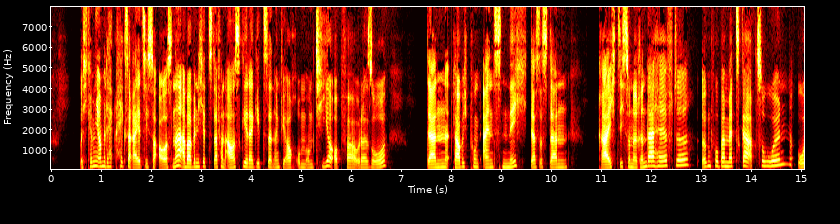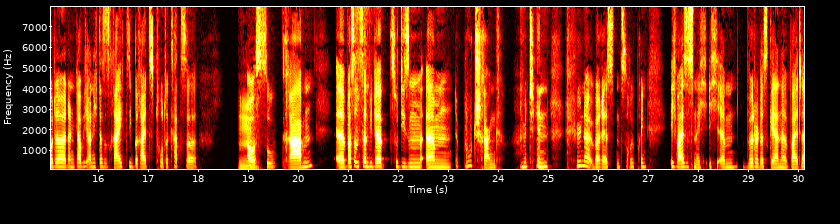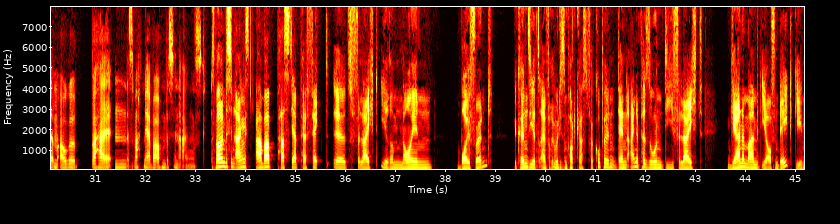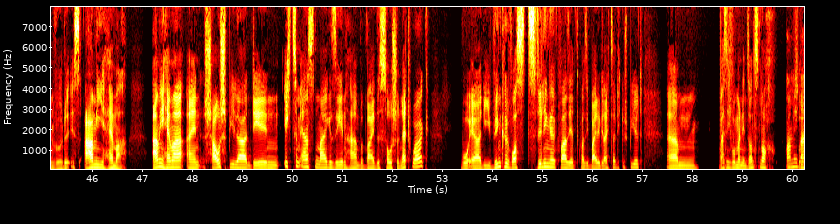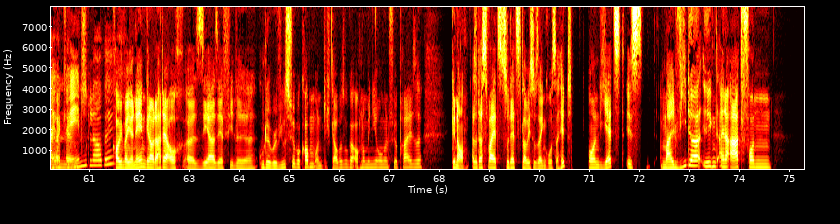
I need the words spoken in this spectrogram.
Ich kenne mich auch mit Hexerei jetzt nicht so aus, ne? Aber wenn ich jetzt davon ausgehe, da geht es dann irgendwie auch um, um Tieropfer oder so, dann glaube ich Punkt eins nicht, dass es dann reicht, sich so eine Rinderhälfte irgendwo beim Metzger abzuholen. Oder dann glaube ich auch nicht, dass es reicht, sie bereits tote Katze Hm. auszugraben. Äh, was uns dann wieder zu diesem ähm, Blutschrank mit den Hühnerüberresten zurückbringt. Ich weiß es nicht. Ich ähm, würde das gerne weiter im Auge behalten. Es macht mir aber auch ein bisschen Angst. Es macht mir ein bisschen Angst, aber passt ja perfekt äh, zu vielleicht ihrem neuen Boyfriend. Wir können sie jetzt einfach über diesen Podcast verkuppeln, denn eine Person, die vielleicht gerne mal mit ihr auf ein Date gehen würde, ist Army Hammer. Army Hammer, ein Schauspieler, den ich zum ersten Mal gesehen habe bei The Social Network, wo er die Winkelwoss-Zwillinge quasi, hat quasi beide gleichzeitig gespielt. Ähm, weiß nicht, wo man den sonst noch Call me so by your name, glaube ich. Call Me By Your Name, genau, da hat er auch äh, sehr, sehr viele gute Reviews für bekommen und ich glaube sogar auch Nominierungen für Preise. Genau, also das war jetzt zuletzt, glaube ich, so sein großer Hit. Und jetzt ist mal wieder irgendeine Art von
